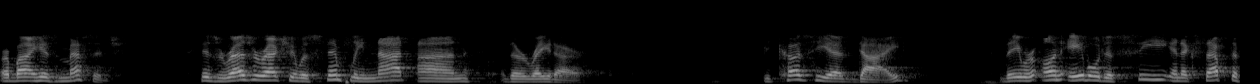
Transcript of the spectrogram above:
or by his message. His resurrection was simply not on their radar. Because he had died, they were unable to see and accept the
